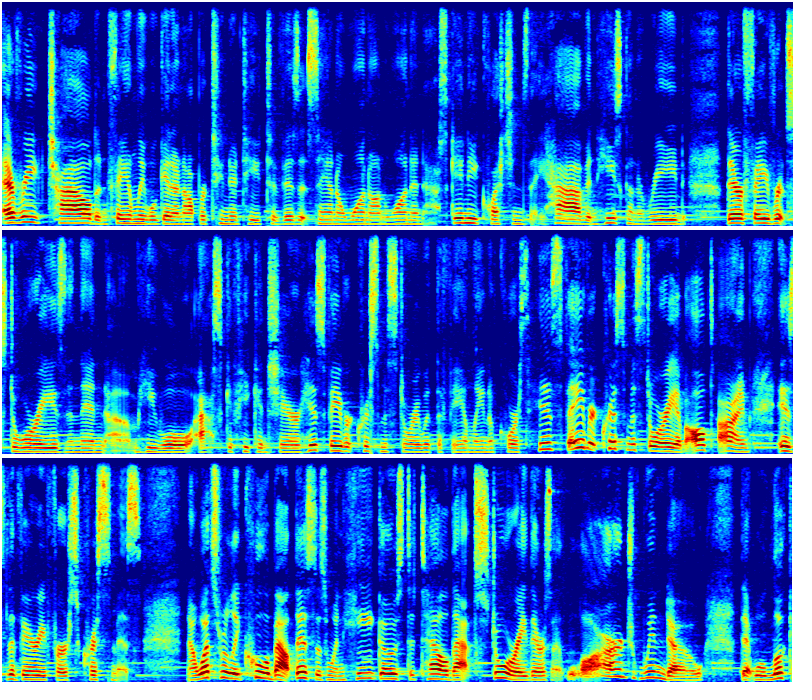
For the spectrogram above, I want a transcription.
every child and family will get an opportunity to visit Santa one on one and ask any questions they have. And he's going to read their favorite stories, and then um, he will ask if he can share his favorite Christmas story with the family. And of course, his favorite Christmas story of all time is the very first Christmas. Now, what's really cool about this is when he goes to tell that story, there's a large window that will look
